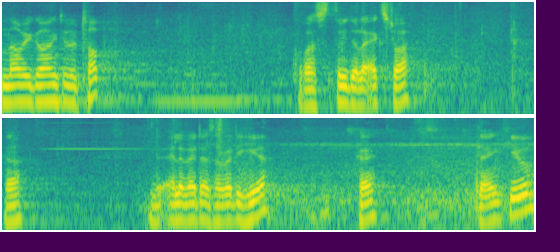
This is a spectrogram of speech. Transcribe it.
Now we're going to the top. It was three dollar extra. Yeah. The elevator is already here. Okay. Thank you.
